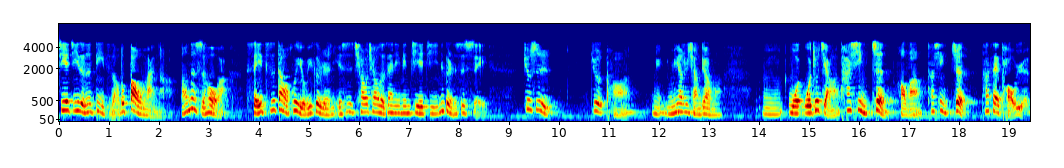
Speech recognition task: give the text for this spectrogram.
接机的那弟子啊，都爆满啊。然后那时候啊，谁知道会有一个人也是悄悄的在那边接机？那个人是谁？就是就好啊，你你们要去强调吗？嗯，我我就讲啊，他姓郑，好吗？他姓郑，他在桃园。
